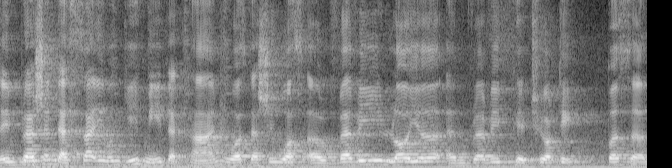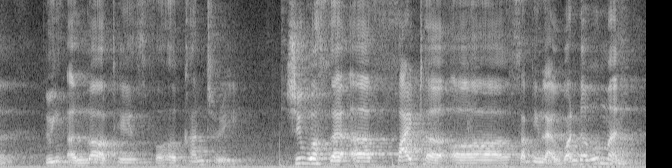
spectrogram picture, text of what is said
The impression that Tsai Ing-wen gave me that time was that she was a very loyal and very patriotic person doing a lot of things for her country. She was like a fighter or something like Wonder Woman,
